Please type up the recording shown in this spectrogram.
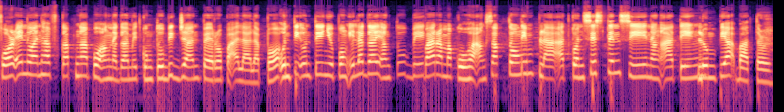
4 and 1 half cup nga po ang nagamit kong tubig dyan pero paalala po, unti-unti nyo pong ilagay ang tubig para makuha ang saktong timpla at consistency ng ating lumpia butter.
